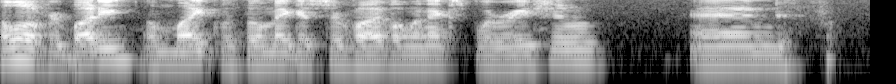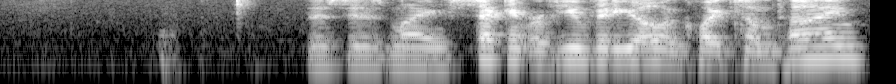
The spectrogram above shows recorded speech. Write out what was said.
Hello everybody, I'm Mike with Omega Survival and Exploration and this is my second review video in quite some time.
